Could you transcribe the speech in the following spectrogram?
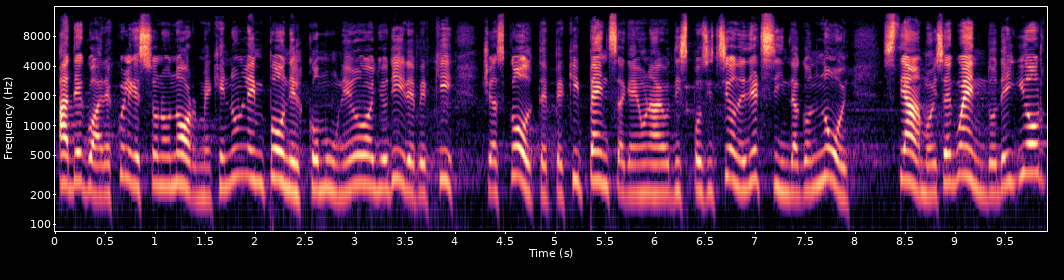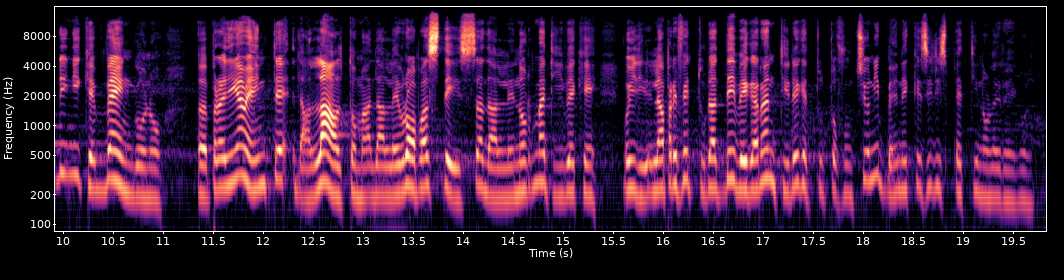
adeguare a quelle che sono norme che non le impone il comune, io voglio dire per chi ci ascolta e per chi pensa che è una disposizione del sindaco, noi stiamo eseguendo degli ordini che vengono eh, praticamente dall'alto, ma dall'Europa stessa, dalle normative che dire, la prefettura deve garantire che tutto funzioni bene e che si rispettino le regole.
